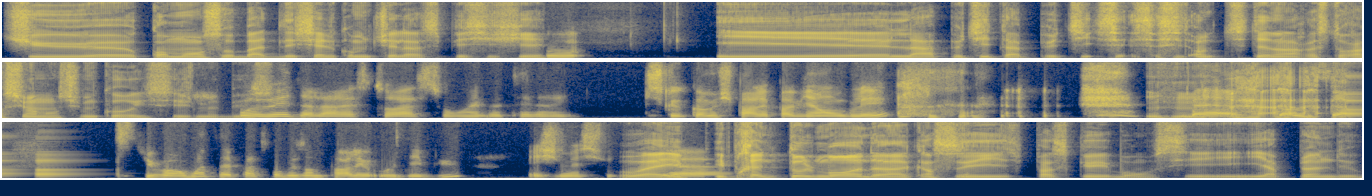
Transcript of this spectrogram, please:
tu euh, commences au bas de l'échelle comme tu l'as spécifié. Mm. Et là, petit à petit, c'était dans la restauration, non Tu me corriges si je me Oui, oui, dans la restauration et l'hôtellerie. Puisque comme je parlais pas bien anglais, mhm. ben, tu vois, moi, tu n'avais pas trop besoin de parler au début. Et je me suis Ouais, euh, ils, prennent tout le monde hein, quand parce que, bon, il y a plein de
